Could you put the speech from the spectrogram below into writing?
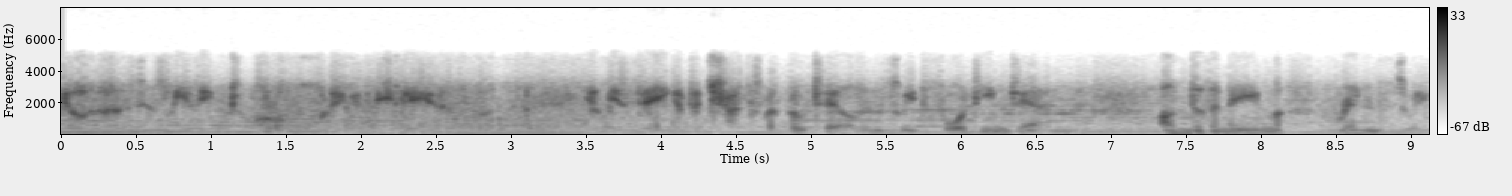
Hillhurst is leaving tomorrow morning at 8 a.m. He'll be staying at the Chatsworth Hotel in Suite 1410 under the name Renswick.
